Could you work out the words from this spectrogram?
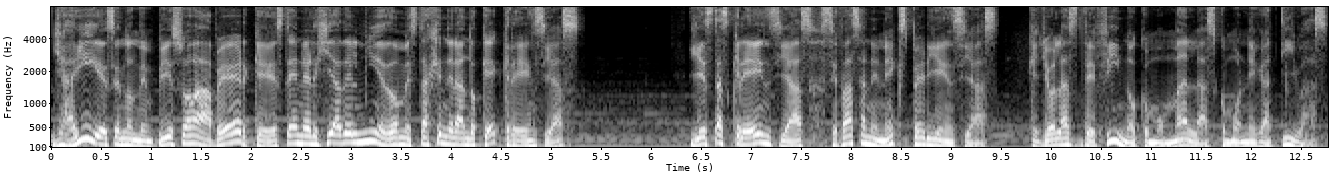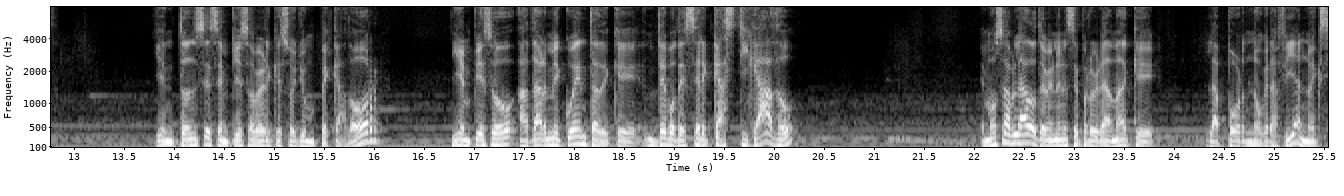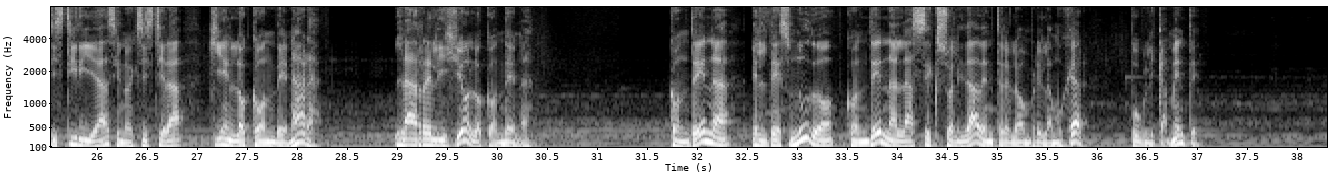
Y ahí es en donde empiezo a ver que esta energía del miedo me está generando qué? Creencias. Y estas creencias se basan en experiencias que yo las defino como malas, como negativas. Y entonces empiezo a ver que soy un pecador y empiezo a darme cuenta de que debo de ser castigado. Hemos hablado también en este programa que la pornografía no existiría si no existiera quien lo condenara. La religión lo condena. Condena el desnudo, condena la sexualidad entre el hombre y la mujer, públicamente.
